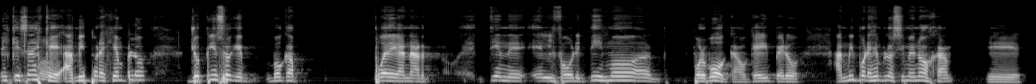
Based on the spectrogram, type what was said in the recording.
Es que, ¿sabes qué? A mí, por ejemplo, yo pienso que Boca puede ganar. Eh, Tiene el favoritismo eh, por Boca, ¿ok? Pero a mí, por ejemplo, sí me enoja eh,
